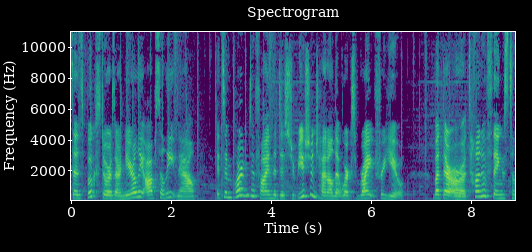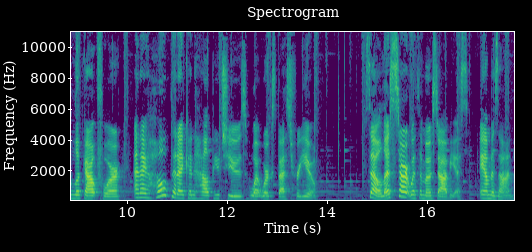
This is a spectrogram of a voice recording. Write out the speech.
Since bookstores are nearly obsolete now, it's important to find the distribution channel that works right for you but there are a ton of things to look out for, and I hope that I can help you choose what works best for you. So let's start with the most obvious Amazon.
